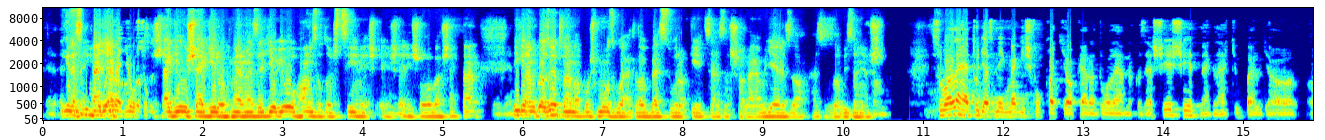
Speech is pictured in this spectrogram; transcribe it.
Ez Igen, ezt imádják egy jó gazdasági újságírók, mert ez egy jó, jó hangzatos cím, és, és el is olvassák talán. Igen, Igen, amikor az 50 napos mozgóátlag beszúr a 200-as alá, ugye ez, a, ez az a bizonyos... Szóval lehet, hogy ez még meg is foghatja akár a dollárnak az esését, meglátjuk, bár ugye a, a,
